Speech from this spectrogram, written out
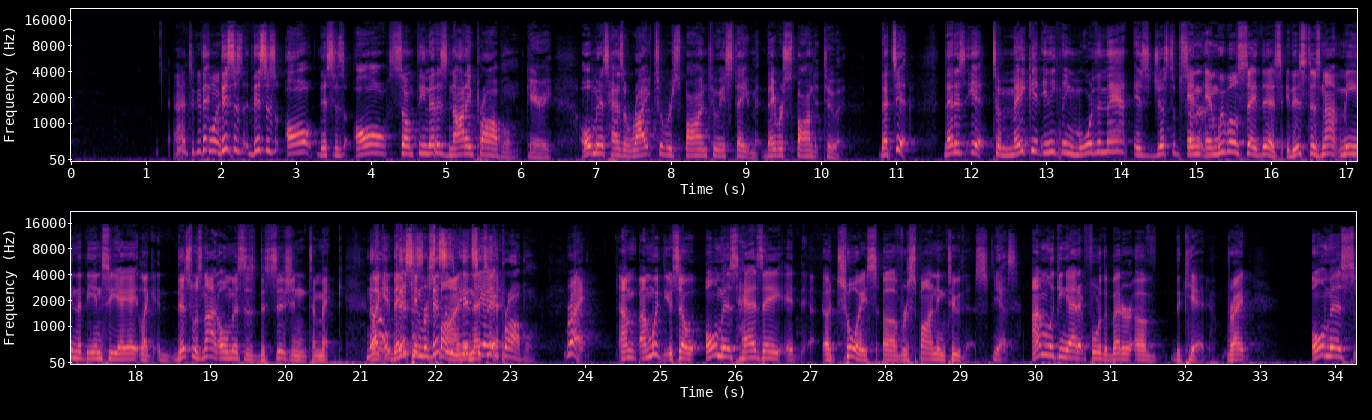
That's a good Th- point. This is this is all this is all something that is not a problem, Gary. Ole Miss has a right to respond to a statement. They responded to it. That's it. That is it. To make it anything more than that is just absurd. And and we will say this: this does not mean that the NCAA like this was not Ole Miss's decision to make. no, like they this can is, respond, this is and that's NCAA it. problem. Right. I'm I'm with you. So Ole Miss has a a choice of responding to this. Yes. I'm looking at it for the better of the kid, right? Ole Miss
